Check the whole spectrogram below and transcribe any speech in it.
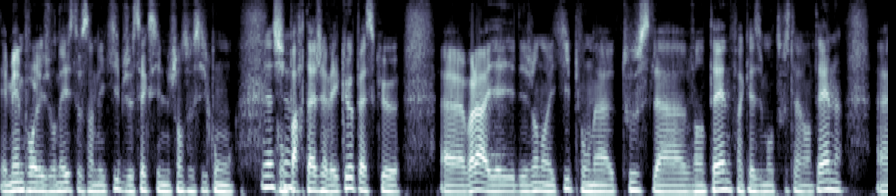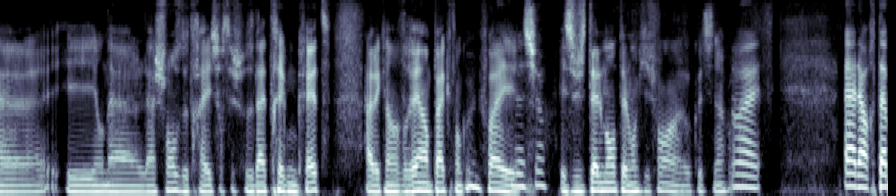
et même pour les journalistes au sein de l'équipe, je sais que c'est une chance aussi qu'on sûr. partage avec eux parce que euh, voilà, il y, a- il y a des gens dans l'équipe, on a tous la vingtaine, enfin quasiment tous la vingtaine, et on a la chance de travailler sur ces choses-là très concrètes avec un vrai impact encore une fois. Et, c'est juste tellement, tellement kiffant euh, au quotidien. quoi. Ouais. Alors, tu as,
